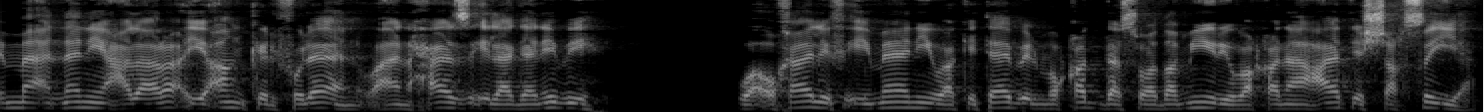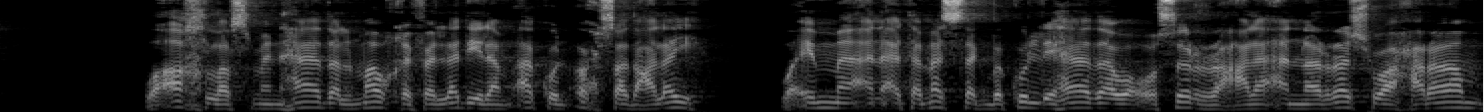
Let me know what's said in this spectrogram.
إما أنني على رأي انكل فلان وأنحاز إلى جانبه وأخالف إيماني وكتابي المقدس وضميري وقناعاتي الشخصية وأخلص من هذا الموقف الذي لم أكن احسد عليه وإما أن أتمسك بكل هذا وأصر على أن الرشوه حرام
